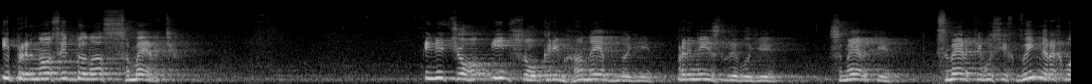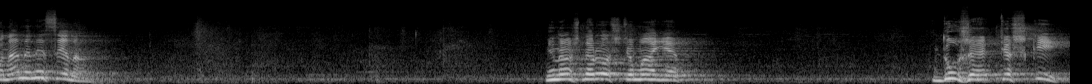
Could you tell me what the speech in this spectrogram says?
і приносить до нас смерть. І нічого іншого, крім ганебної, принизливої смерті, смерті в усіх вимірах, вона не несе нам. І наш народ, що має дуже тяжкий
